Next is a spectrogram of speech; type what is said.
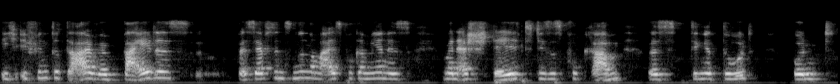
Ich, ich finde total, weil beides, selbst wenn es nur normales Programmieren ist, man erstellt dieses Programm, was Dinge tut und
